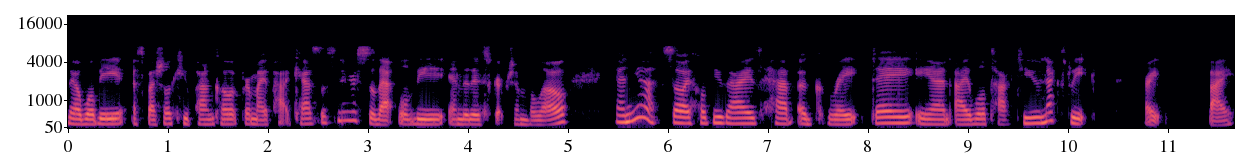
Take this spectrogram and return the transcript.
there will be a special coupon code for my podcast listeners. So that will be in the description below. And yeah, so I hope you guys have a great day and I will talk to you next week. All right, bye.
